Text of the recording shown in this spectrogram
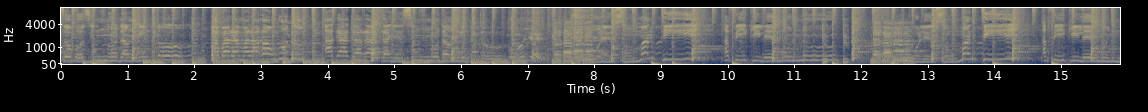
biso bozino danginto paparamaraga ngutu agagaraganye sino danginto. Afiki le munu. Koleso manti, afiki le munu.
